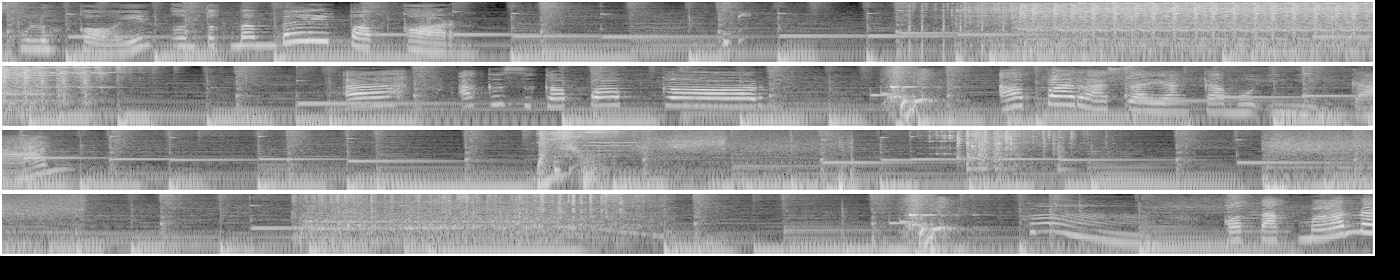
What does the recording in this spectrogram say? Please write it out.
50 koin untuk membeli popcorn. Ah, aku suka popcorn. Apa rasa yang kamu inginkan? Hmm, kotak mana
